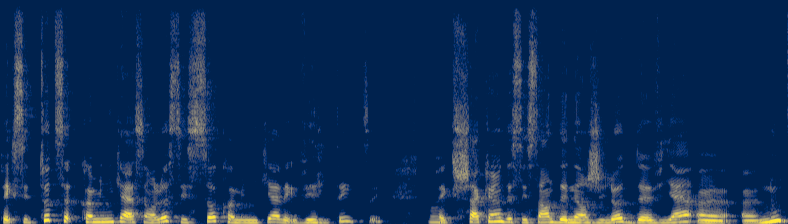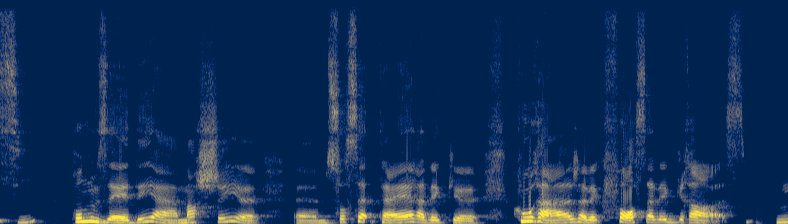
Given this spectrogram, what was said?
fait que c'est toute cette communication là, c'est ça communiquer avec vérité, tu sais. Fait que chacun de ces centres d'énergie là devient un, un, outil pour nous aider à marcher euh, euh sur cette terre avec euh, courage, avec force, avec grâce. Mm.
